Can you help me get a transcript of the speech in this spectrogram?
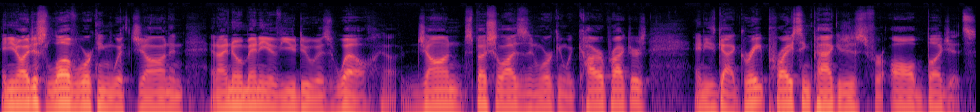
And you know, I just love working with John, and, and I know many of you do as well. Uh, John specializes in working with chiropractors, and he's got great pricing packages for all budgets.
